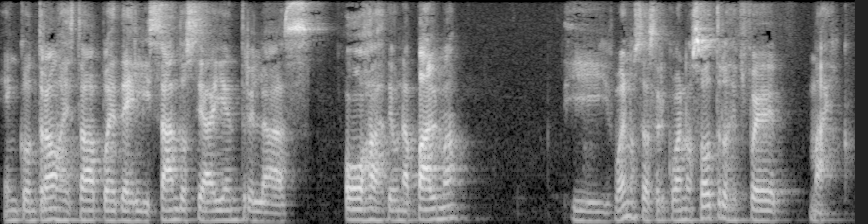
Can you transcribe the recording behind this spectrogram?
Encontramos, estaba pues deslizándose ahí entre las hojas de una palma y bueno, se acercó a nosotros y fue mágico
